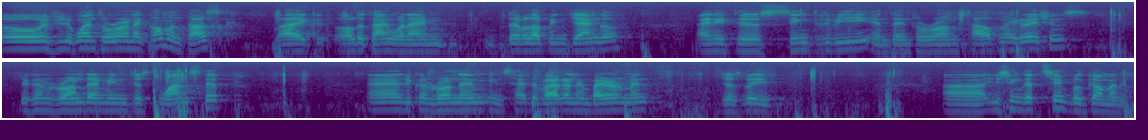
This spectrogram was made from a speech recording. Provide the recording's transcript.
So if you want to run a common task, like all the time when I'm developing Django, I need to sync DB and then to run south migrations. You can run them in just one step. And you can run them inside the Vagrant environment just by uh, using that simple command.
